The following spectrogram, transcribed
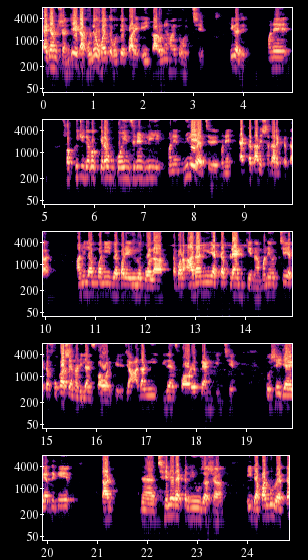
অ্যাজামশন যে এটা হলেও হয়তো হতে পারে, এই কারণে হয়তো হচ্ছে, ঠিক আছে? মানে সবকিছু দেখো, কীরকম কোইন্সিডেন্টলি মানে মিলে যাচ্ছে মানে একটা তারের সাথে আরেকটা তার। অনিল আম্বানির ব্যাপারে এগুলো বলা, তারপর আদানির একটা প্ল্যান কেনা মানে হচ্ছে একটা ফোকাস আনা রিলায়েন্স পাওয়ারকে যে আদানি রিলায়েন্স পাওয়ারের প্ল্যান কিনছে। তো সেই জায়গা থেকে তার ছেলের একটা নিউজ আসা। এই ব্যাপারগুলো একটা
